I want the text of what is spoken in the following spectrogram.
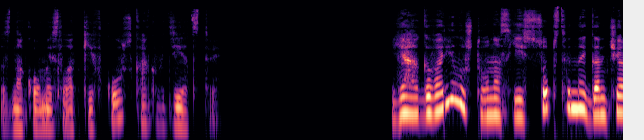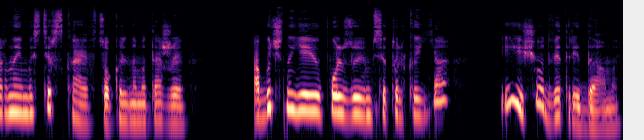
Знакомый сладкий вкус, как в детстве. Я говорила, что у нас есть собственная гончарная мастерская в цокольном этаже. Обычно ею пользуемся только я и еще две-три дамы.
